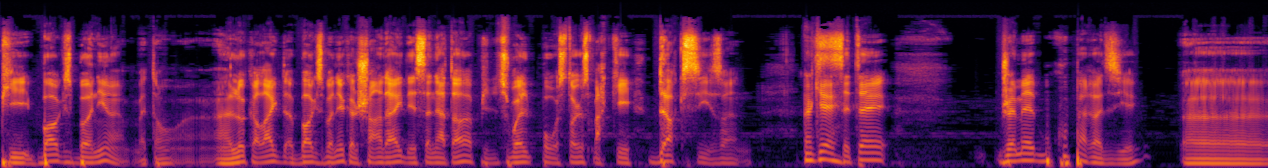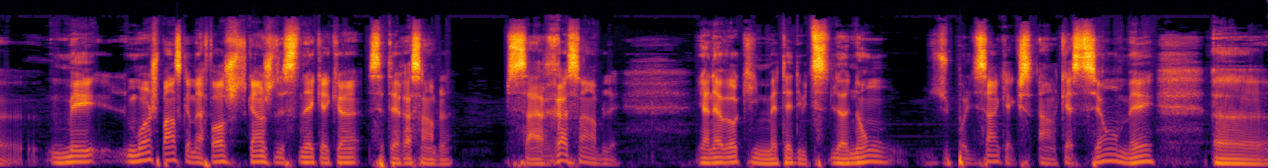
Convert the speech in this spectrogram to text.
Puis Bugs Bunny, un- mettons, un look-alike de Bugs Bunny que le chandail des sénateurs, puis tu vois le poster se marqué Duck Season. OK. C'était. J'aimais beaucoup parodier. Euh, mais moi, je pense que ma force, quand je dessinais quelqu'un, c'était ressemblant. Ça ressemblait. Il y en avait qui mettaient des petits, le nom du policier en, en question, mais euh,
